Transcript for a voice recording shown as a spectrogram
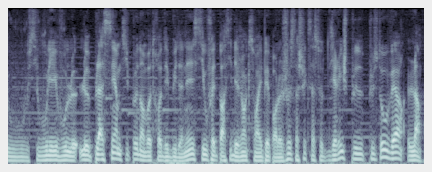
vous, si vous voulez vous le, placer un petit peu dans votre début d'année, si vous faites partie des gens qui sont hypés par le jeu, sachez que ça se dirige plus, plutôt vers là.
